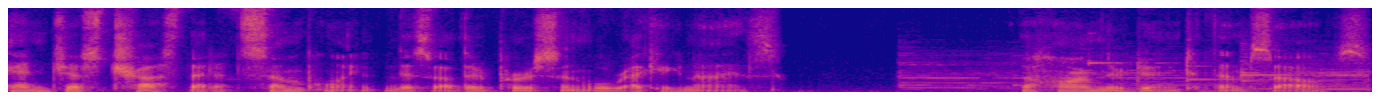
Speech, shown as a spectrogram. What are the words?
and just trust that at some point this other person will recognize the harm they're doing to themselves?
